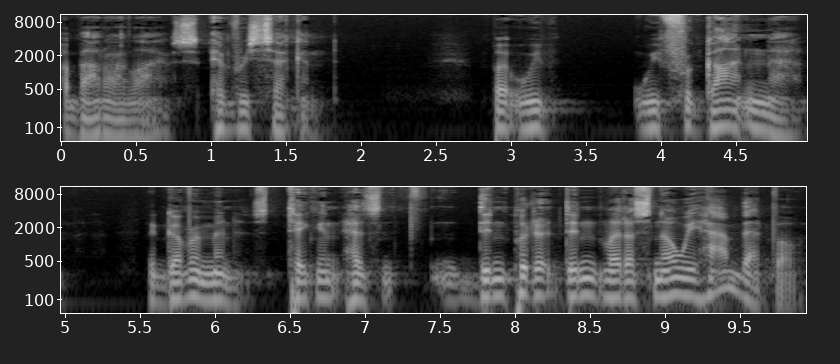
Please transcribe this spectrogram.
about our lives every second. But we've, we've forgotten that. The government has taken, has, didn't, put it, didn't let us know we have that vote.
